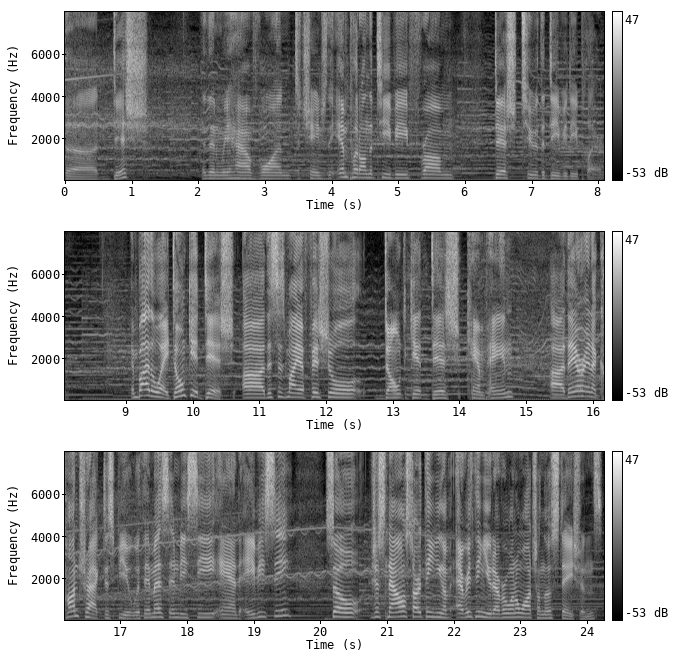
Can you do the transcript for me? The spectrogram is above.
the dish. And then we have one to change the input on the TV from dish to the DVD player. And by the way, don't get dish. Uh, this is my official don't get dish campaign. Uh, they are in a contract dispute with MSNBC and ABC. So just now start thinking of everything you'd ever want to watch on those stations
